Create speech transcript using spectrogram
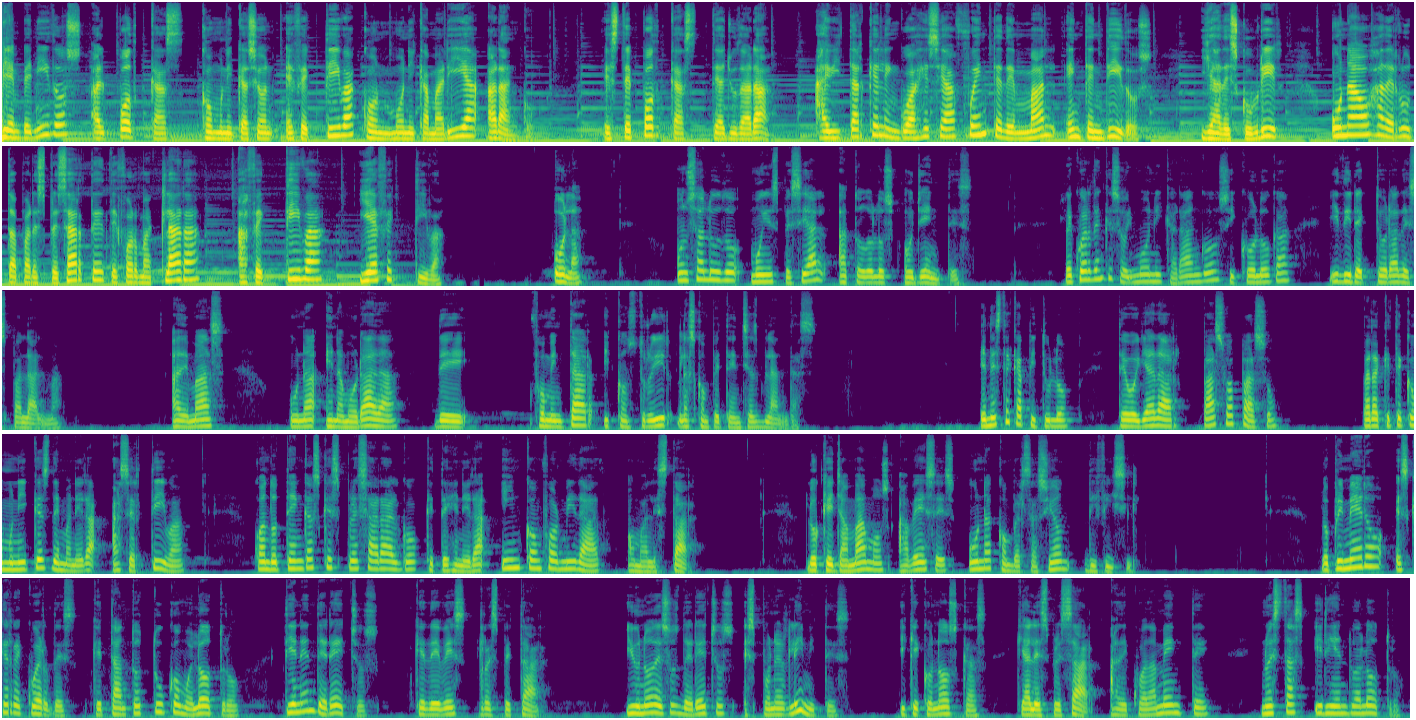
Bienvenidos al podcast Comunicación Efectiva con Mónica María Arango. Este podcast te ayudará a evitar que el lenguaje sea fuente de mal entendidos y a descubrir una hoja de ruta para expresarte de forma clara, afectiva y efectiva. Hola, un saludo muy especial a todos los oyentes. Recuerden que soy Mónica Arango, psicóloga y directora de Espalalma. Además, una enamorada de fomentar y construir las competencias blandas. En este capítulo te voy a dar paso a paso para que te comuniques de manera asertiva cuando tengas que expresar algo que te genera inconformidad o malestar, lo que llamamos a veces una conversación difícil. Lo primero es que recuerdes que tanto tú como el otro tienen derechos que debes respetar, y uno de esos derechos es poner límites, y que conozcas que al expresar adecuadamente no estás hiriendo al otro,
